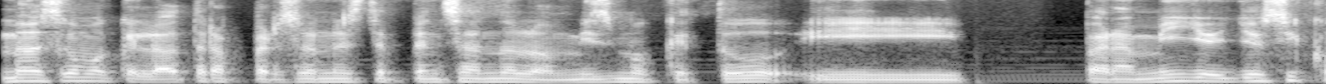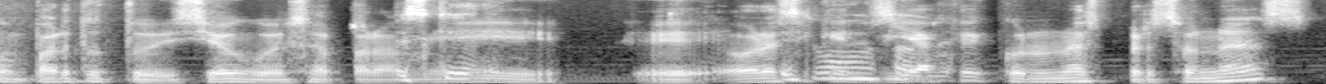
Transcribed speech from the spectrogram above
no es como que la otra persona esté pensando lo mismo que tú y para mí, yo, yo sí comparto tu visión, güey. O sea, para mí, eh, ahora sí que el viaje con unas personas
